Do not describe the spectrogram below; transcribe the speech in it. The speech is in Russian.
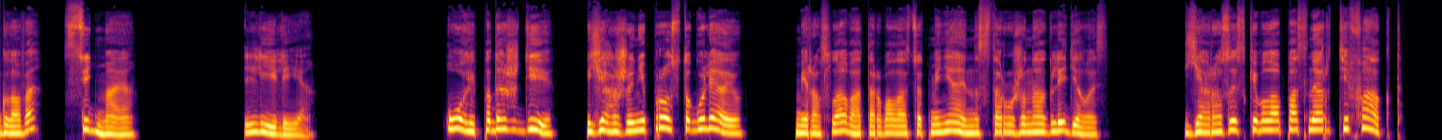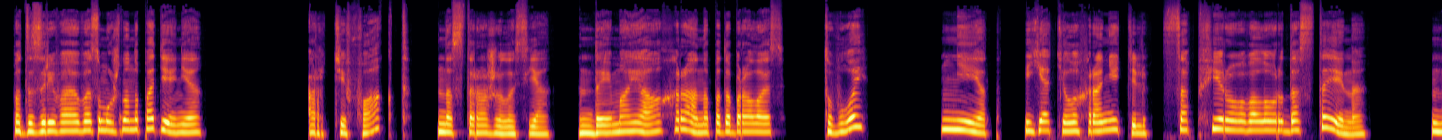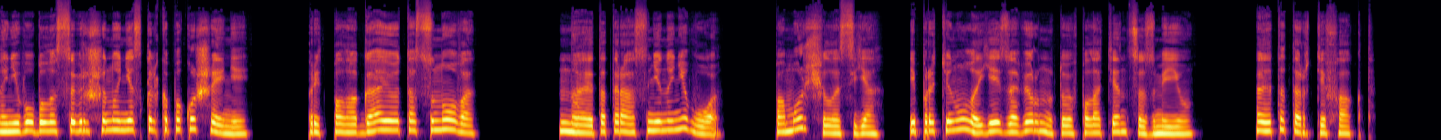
Глава седьмая. Лилия. «Ой, подожди, я же не просто гуляю!» Мирослава оторвалась от меня и настороженно огляделась. «Я разыскивала опасный артефакт, подозревая, возможно, нападение». «Артефакт?» — насторожилась я. «Да и моя охрана подобралась. Твой?» «Нет, я телохранитель сапфирового лорда Стейна», на него было совершено несколько покушений. Предполагаю, это снова. На этот раз не на него. Поморщилась я и протянула ей завернутую в полотенце змею. Этот артефакт.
